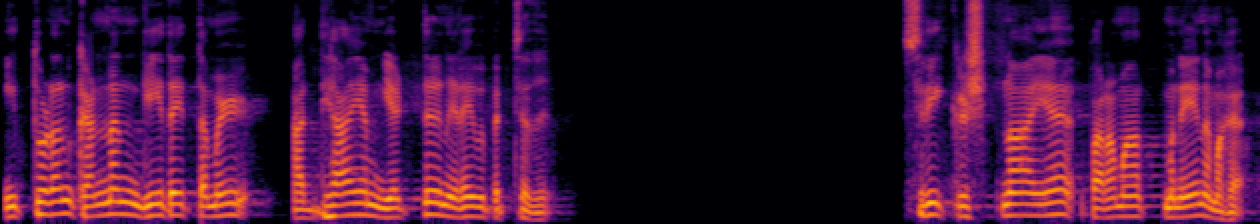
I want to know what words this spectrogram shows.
இத்துடன் கண்ணன் கீதை தமிழ் அத்தியாயம் எட்டு நிறைவு பெற்றது. ஸ்ரீ கிருஷ்ணாய பரமாத்மனே நமக.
